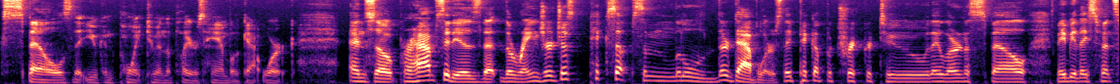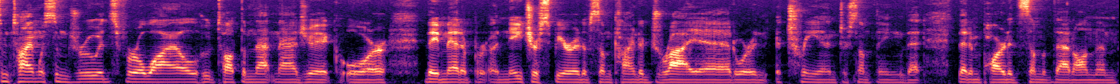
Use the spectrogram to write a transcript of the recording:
spells that you can point to in the player's handbook at work. And so perhaps it is that the ranger just picks up some little, they're dabblers. They pick up a trick or two, they learn a spell. Maybe they spent some time with some druids for a while who taught them that magic, or they met a, a nature spirit of some kind, a dryad or an, a treant or something that, that imparted some of that on them.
